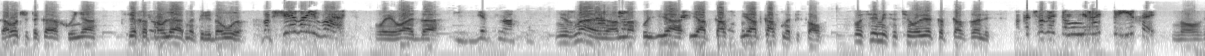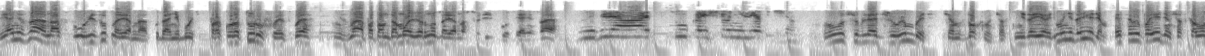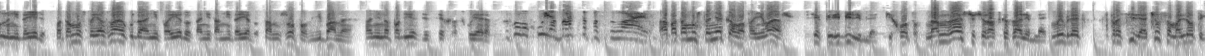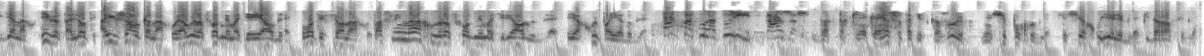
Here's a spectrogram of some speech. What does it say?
Короче, такая хуйня. Всех отправляют на передовую. Вообще воевать? Воевать, да. Пиздец нахуй. Не знаю, а нахуй, я, я, отказ, я отказ написал. 170 человек отказались. А как что на этом умирать приехать? Но я не знаю, нас увезут, наверное, куда-нибудь. Прокуратуру, ФСБ. Не знаю, потом домой вернут, наверное, судить будут, я не знаю. Ну, блядь, сука, еще не легче. Ну, лучше, блядь, живым быть, чем сдохнуть. Сейчас не доехать. Мы не доедем. Если мы поедем, сейчас колонна не доедет. Потому что я знаю, куда они поедут. Они там не доедут. Там жопа ебаная. Они на подъезде всех расхуярят. Какого хуя вас-то посылают? А потому что некого, понимаешь? Всех перебили, блядь, пехоту. Нам знаешь, что вчера сказали, блядь? Мы, блядь, спросили, а что самолеты, где нахуй? И вертолеты. А их жалко нахуй, а вы расходный материал, блядь. Вот и все нахуй. Пошли нахуй расходный материал, блядь. Я хуй поеду, блядь. Так в прокуратуре скажешь. Так, так, я, конечно, так и скажу им. Мне вообще похуй, блядь. Вообще охуели, блядь, пидорасы, блядь.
